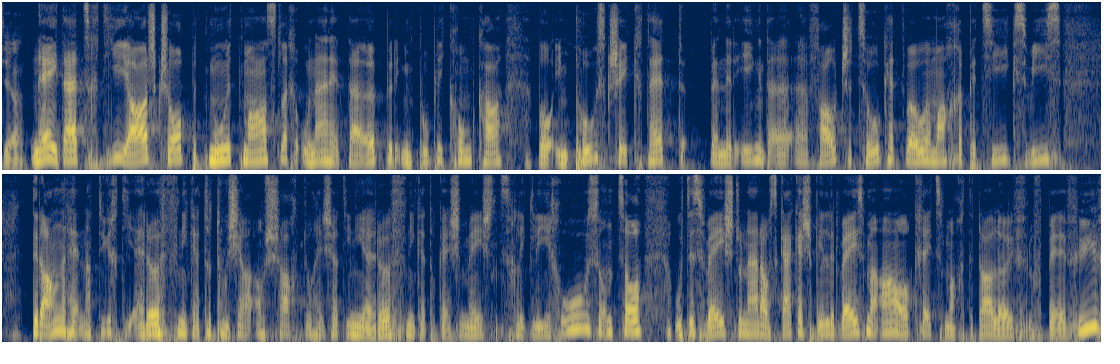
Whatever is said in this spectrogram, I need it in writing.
ja. Nein, der hat sich die Jahre geshoppt, mutmaßlich. Und dann hat er jemanden im Publikum gehabt, der Impuls geschickt hat, wenn er irgendeinen einen falschen Zug hat wollen machen, beziehungsweise der andere hat natürlich die Eröffnungen. Du tust ja als Schach, du hast ja deine Eröffnungen, du gehst meistens ein bisschen gleich aus und so. Und das weisst du dann als Gegenspieler, weiss man, ah, okay, jetzt macht er da Läufer auf B5.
